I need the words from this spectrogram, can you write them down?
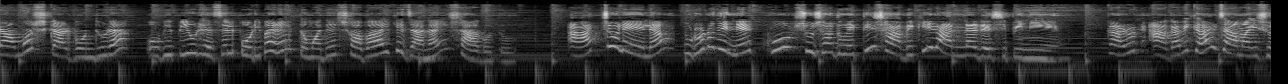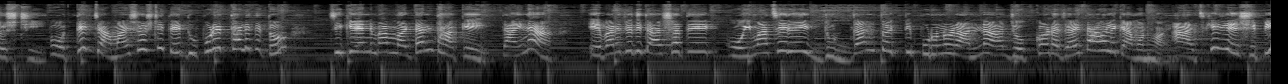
নমস্কার বন্ধুরা অভিপিউর হেসেল পরিবারে তোমাদের সবাইকে জানাই স্বাগত। আজ চলে এলাম পুরোনো দিনের খুব সুস্বাদু একটি সাবেকি রান্নার রেসিপি নিয়ে। কারণ আগামীকাল জামাই ষষ্ঠী। প্রত্যেক জামাই ষষ্ঠীতে দুপুরের থালিতে তো চিকেন বা মাটন থাকেই, তাই না? এবারে যদি তার সাথে কই মাছের এই দুর্দান্ত একটি পুরনো রান্না যোগ করা যায়, তাহলে কেমন হয়? আজকের রেসিপি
